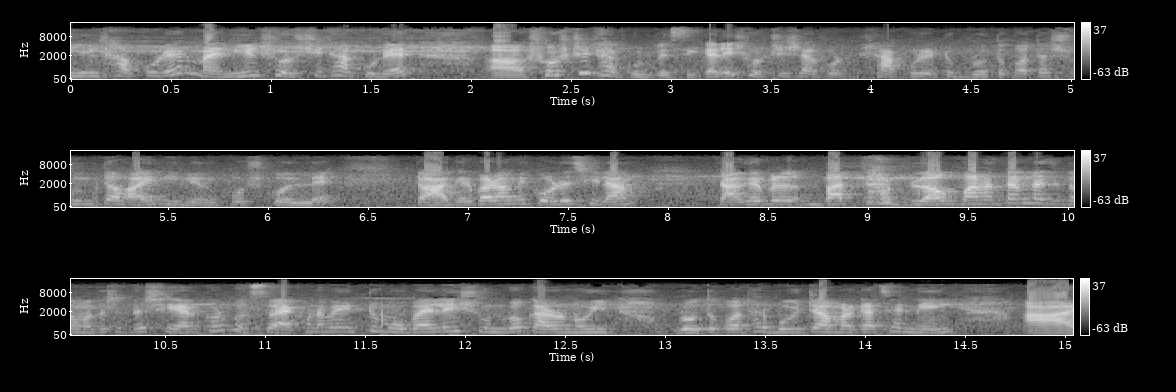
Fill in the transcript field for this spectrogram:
নীল ঠাকুরের মানে নীল ষষ্ঠী ঠাকুরের ষষ্ঠী ঠাকুর বেসিক্যালি ষষ্ঠী ঠাকুর, ঠাকুরের একটু ব্রত কথা শুনতে হয় নীলের উপোস করলে। তো আগেরবার আমি করেছিলাম। আগের বার তার ব্লগ বানাতাম না যে তোমাদের সাথে শেয়ার করব। সো এখন আমি একটু মোবাইলেই শুনব, কারণ ওই ব্রতকথার বইটা আমার কাছে নেই। আর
